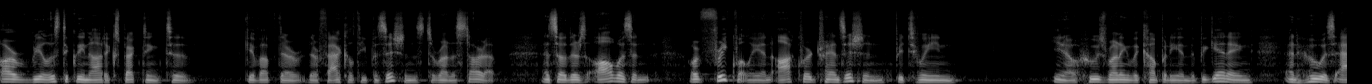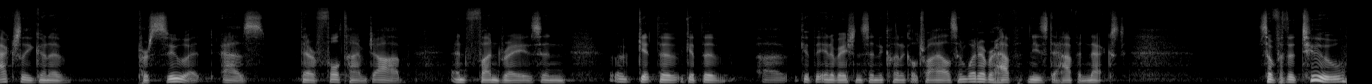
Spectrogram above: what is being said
are realistically not expecting to give up their, their faculty positions to run a startup. And so there's always an, or frequently, an awkward transition between, you know, who's running the company in the beginning and who is actually going to pursue it as their full-time job and fundraise and uh, get the get the uh, get the innovations into clinical trials and whatever hap- needs to happen next. So for the two,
